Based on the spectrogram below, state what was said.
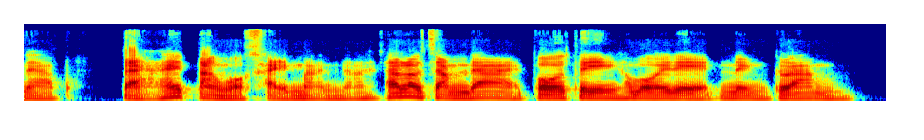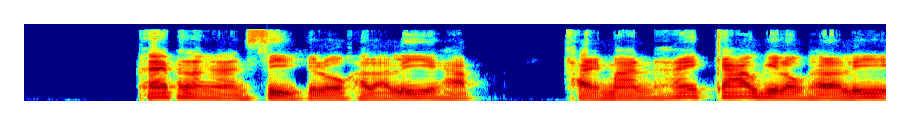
นะครับแต่ให้ต่ำกว่าไขมันนะถ้าเราจำได้โปรตีนคาร์โบไฮเดรต1กรัม ให้พลังงาน 4 กิโลแคลอรี่ครับ ไขมันให้ 9 กิโลแคลอรี่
